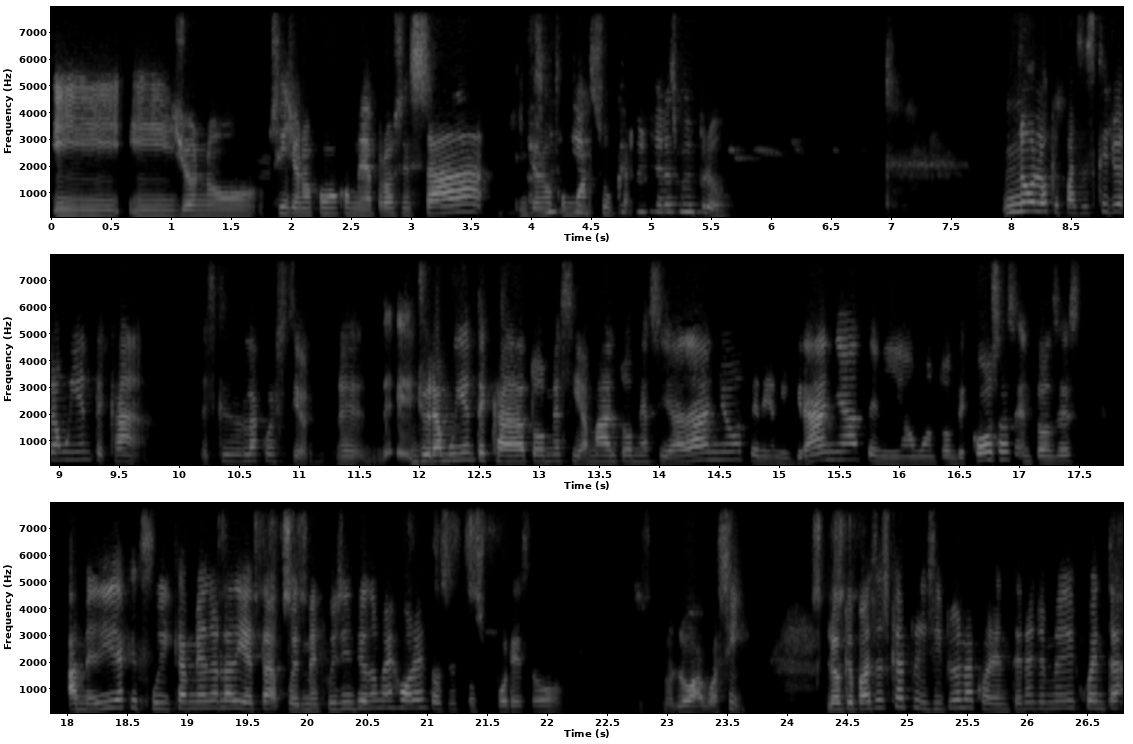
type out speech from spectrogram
y, y yo no, sí, yo no como comida procesada, yo no como azúcar. ¿Tú eres muy pro? No, lo que pasa es que yo era muy entecada. Es que esa es la cuestión. Eh, yo era muy entecada, todo me hacía mal, todo me hacía daño, tenía migraña, tenía un montón de cosas. Entonces, a medida que fui cambiando la dieta, pues me fui sintiendo mejor, entonces, pues por eso pues, lo hago así. Lo que pasa es que al principio de la cuarentena yo me di cuenta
